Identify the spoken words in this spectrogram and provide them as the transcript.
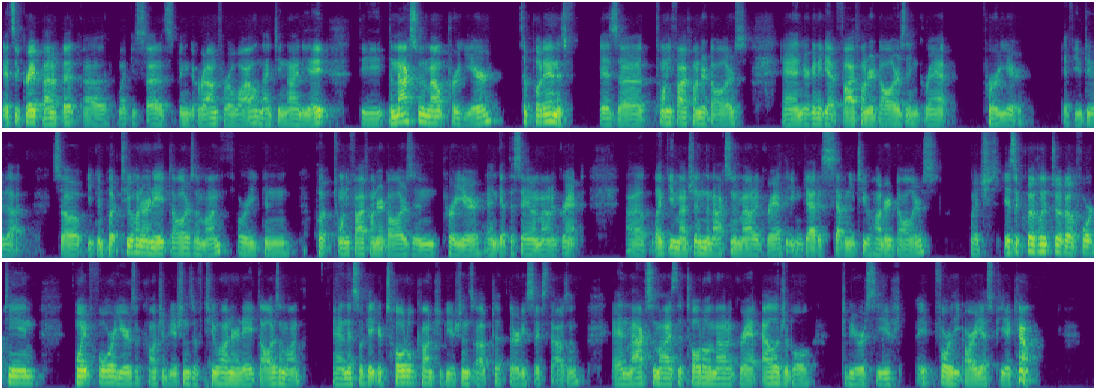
it's a great benefit. Uh, like you said, it's been around for a while. 1998. The the maximum amount per year to put in is is uh twenty five hundred dollars, and you're going to get five hundred dollars in grant per year if you do that. So you can put $208 a month, or you can put $2,500 in per year and get the same amount of grant. Uh, like you mentioned, the maximum amount of grant that you can get is $7,200, which is equivalent to about 14.4 years of contributions of $208 a month. And this will get your total contributions up to 36,000 and maximize the total amount of grant eligible to be received for the RESP account.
